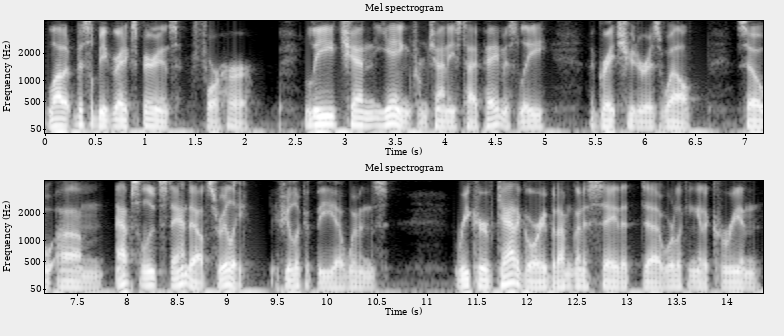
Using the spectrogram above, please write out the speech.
a lot of this will be a great experience for her. Lee Chen Ying from Chinese Taipei, Miss Lee, a great shooter as well. So um, absolute standouts, really. If you look at the uh, women's recurve category, but I'm going to say that uh, we're looking at a Korean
